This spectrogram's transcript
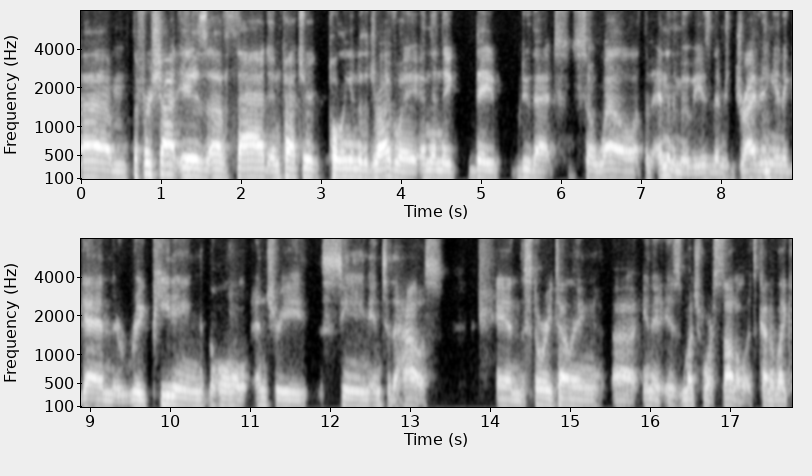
Um, the first shot is of Thad and Patrick pulling into the driveway, and then they they do that so well at the end of the movie is them driving in again. They're repeating the whole entry scene into the house, and the storytelling uh, in it is much more subtle. It's kind of like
